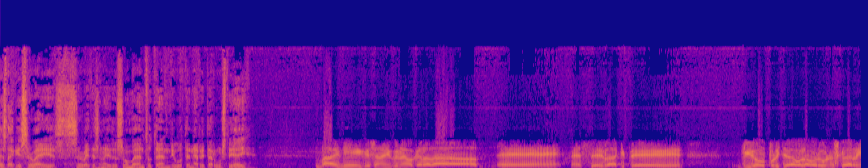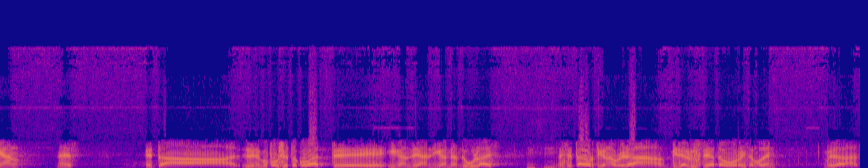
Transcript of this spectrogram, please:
ez daki zerbait, zerbait esan nahi duzun, ba, entzuten diguten herritar guztiei. Ba, ni, gesan nahi ikune bakarra da, e, ez, e, badakite giro politia dago lagore egun euskal herrian, ez, eta lehenengo pausetako bat e, igandean, igandean dugula, ez, mm -hmm. eta hortikan aurrera bidea luzea eta gogorra izango den. Beraz,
